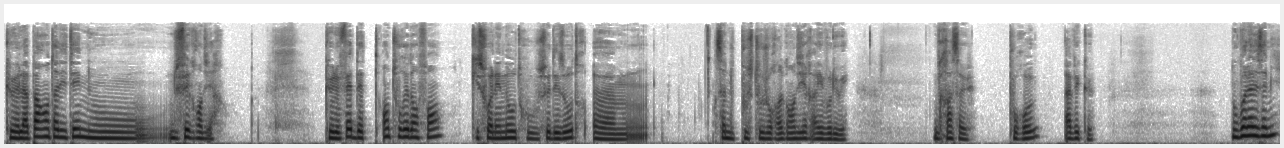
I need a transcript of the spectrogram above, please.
que la parentalité nous, nous fait grandir. Que le fait d'être entouré d'enfants, qu'ils soient les nôtres ou ceux des autres, ça nous pousse toujours à grandir, à évoluer. Grâce à eux. Pour eux, avec eux. Donc voilà les amis,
